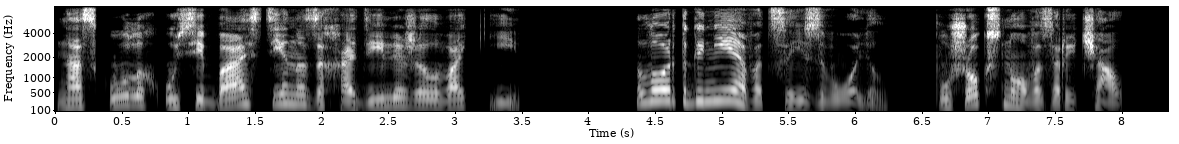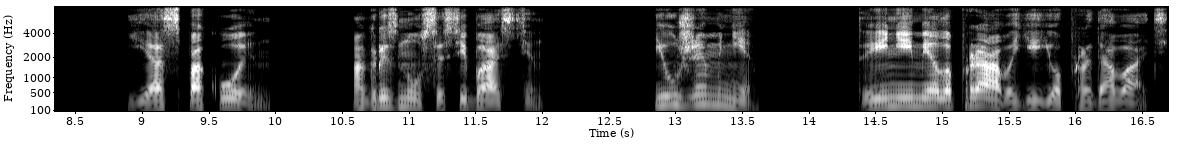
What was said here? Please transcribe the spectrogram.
На скулах у Себастьяна заходили желваки. Лорд гневаться изволил. Пушок снова зарычал. — Я спокоен, — огрызнулся Себастьян. — И уже мне. Ты не имела права ее продавать.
